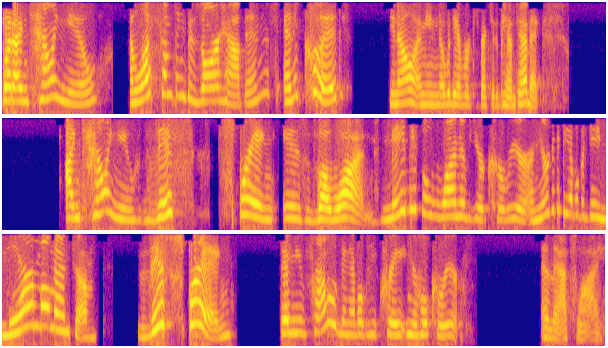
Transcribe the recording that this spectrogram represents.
But I'm telling you, unless something bizarre happens, and it could, you know, I mean, nobody ever expected a pandemic. I'm telling you, this spring is the one, maybe the one of your career, and you're going to be able to gain more momentum this spring than you've probably been able to create in your whole career. And that's why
